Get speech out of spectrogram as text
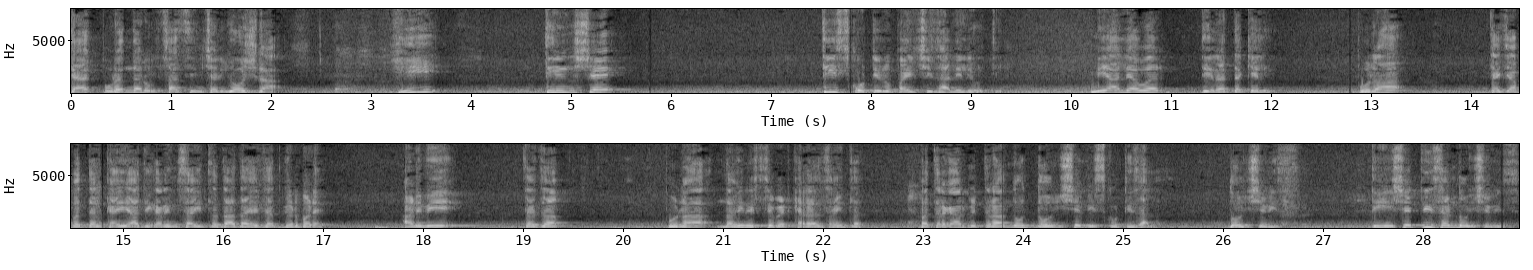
त्यात पुरंदर उपसा सिंचन योजना ही तीनशे तीस कोटी रुपयाची झालेली होती. मी आल्यावर ती रद्द केली. पुन्हा त्याच्याबद्दल काही अधिकाऱ्यांनी सांगितलं दादा ह्याच्यात गडबड आहे. आणि मी त्याचा पुन्हा नवीन एस्टिमेट करायला सांगितलं. पत्रकार मित्रांनो दोनशे वीस कोटी झालं. दोनशे वीस. तीनशे तीस आणि दोनशे वीस.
